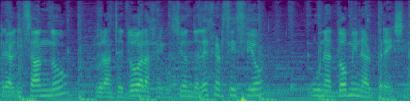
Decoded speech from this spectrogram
realizando durante toda la ejecución del ejercicio un abdominal bracing.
